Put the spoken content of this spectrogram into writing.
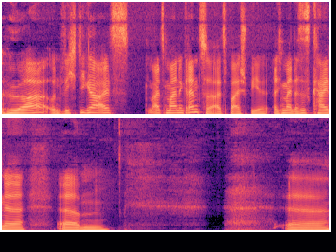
höher und wichtiger als, als meine Grenze als Beispiel. Also ich meine, das ist keine ähm, äh,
